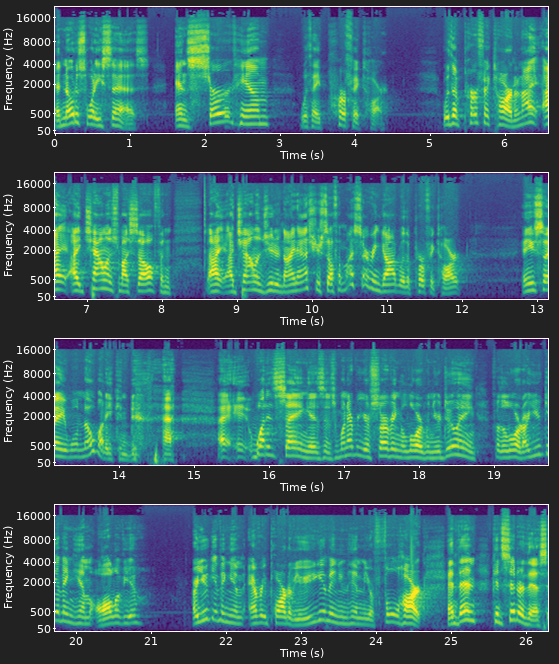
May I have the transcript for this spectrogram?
And notice what he says, and serve him with a perfect heart. With a perfect heart. And I, I, I challenged myself and I, I challenge you tonight ask yourself, Am I serving God with a perfect heart? And you say, Well, nobody can do that. What it's saying is, is whenever you're serving the Lord, when you're doing for the Lord, are you giving Him all of you? Are you giving Him every part of you? Are you giving Him your full heart? And then consider this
